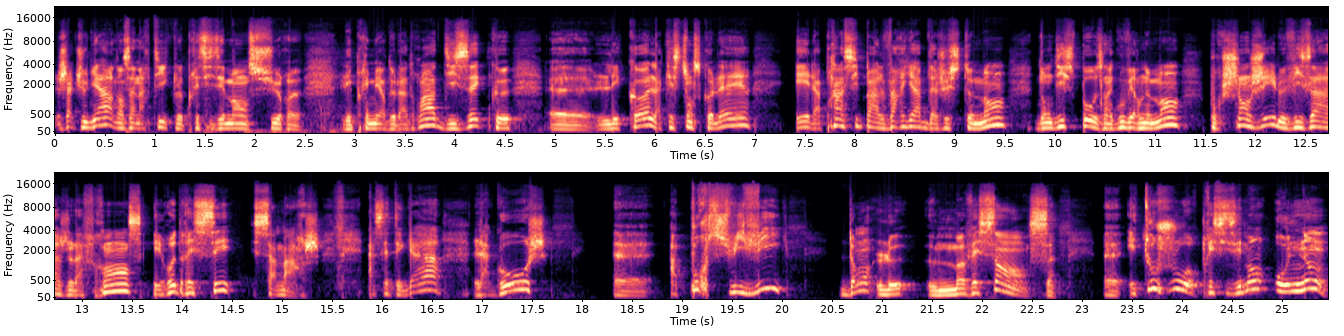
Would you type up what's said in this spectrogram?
Jacques Julliard, dans un article précisément sur les primaires de la droite, disait que l'école, la question scolaire, est la principale variable d'ajustement dont dispose un gouvernement pour changer le visage de la France et redresser sa marche. À cet égard, la gauche euh, a poursuivi dans le mauvais sens, euh, et toujours précisément au nom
